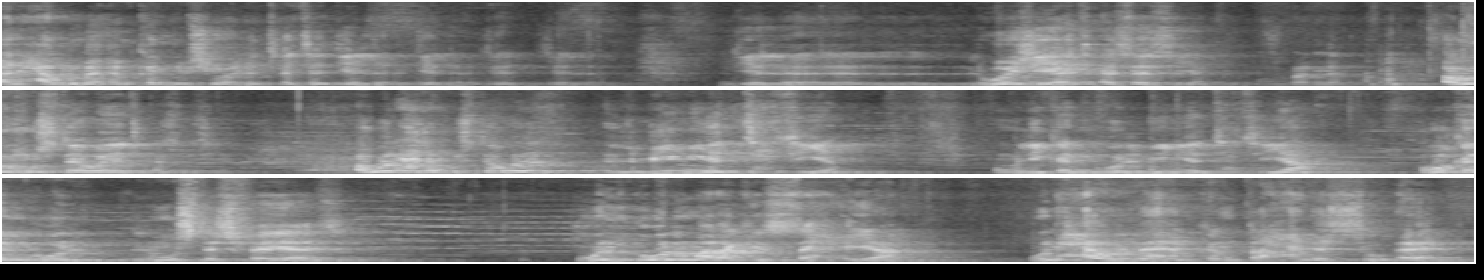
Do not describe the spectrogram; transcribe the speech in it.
غنحاول ما أمكن نمشيو على ثلاثة ديال ديال ديال ديال, ديال الواجهات الأساسية. أو المستويات الأساسية. أولا على مستوى البنية التحتية. وملي كنقول البنية التحتية هو كنقول المستشفيات ونقول المراكز الصحية. ونحاول ما أمكن نطرح أنا السؤال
